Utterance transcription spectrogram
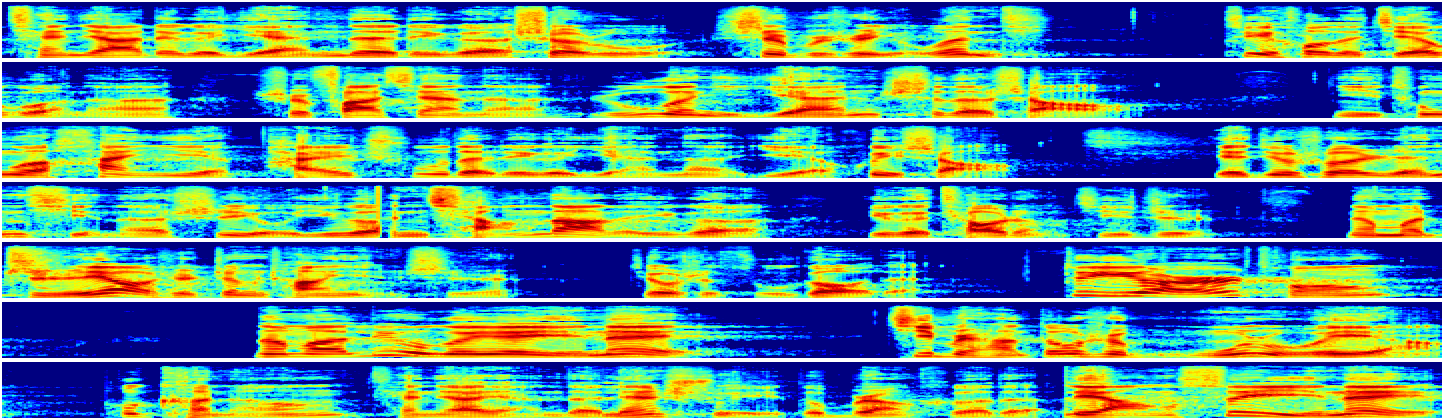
添加这个盐的这个摄入，是不是有问题？最后的结果呢，是发现呢，如果你盐吃的少，你通过汗液排出的这个盐呢也会少。也就是说，人体呢是有一个很强大的一个一个调整机制。那么只要是正常饮食就是足够的。对于儿童，那么六个月以内基本上都是母乳喂养，不可能添加盐的，连水都不让喝的。两岁以内，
